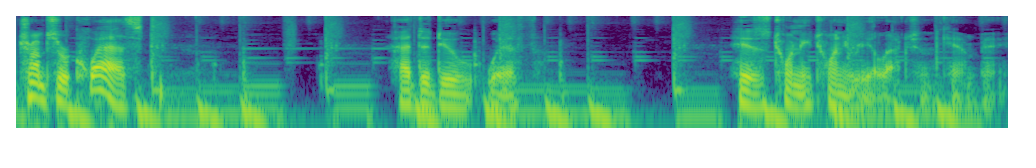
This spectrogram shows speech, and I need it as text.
Trump's request had to do with his 2020 reelection campaign.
